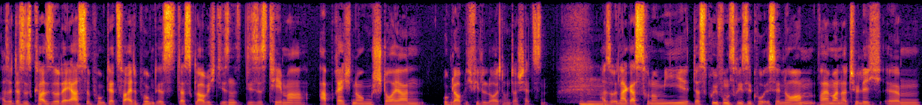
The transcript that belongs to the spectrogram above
also das ist quasi so der erste Punkt. Der zweite Punkt ist, dass, glaube ich, diesen, dieses Thema Abrechnung, Steuern unglaublich viele Leute unterschätzen. Mhm. Also in der Gastronomie, das Prüfungsrisiko ist enorm, weil man natürlich ähm,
